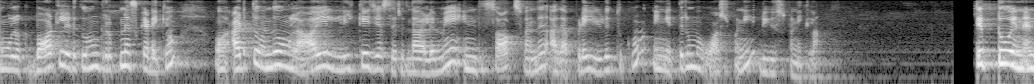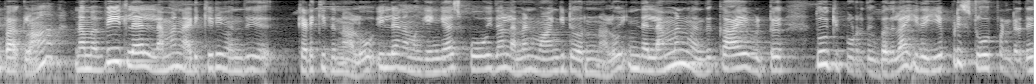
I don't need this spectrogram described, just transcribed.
உங்களுக்கு பாட்டில் எடுக்கவும் க்ரிப்னஸ் கிடைக்கும். அடுத்து வந்து உங்களை ஆயில் லீக்கேஜஸ் இருந்தாலுமே இந்த சாக்ஸ் வந்து அதை அப்படியே இழுத்துக்கும். நீங்கள் திரும்ப வாஷ் பண்ணி ரியூஸ் பண்ணிக்கலாம். டிப் டூ என்னென்னு பார்க்கலாம். நம்ம வீட்டில் லெமன் அடிக்கடி வந்து கிடைக்கிதுனாலோ இல்லை நமக்கு எங்கேயாச்சும் போய் தான் லெமன் வாங்கிட்டு வரணுனாலோ இந்த லெமன் வந்து காய விட்டு தூக்கி போடுறதுக்கு பதிலாக இதை எப்படி ஸ்டோர் பண்ணுறது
